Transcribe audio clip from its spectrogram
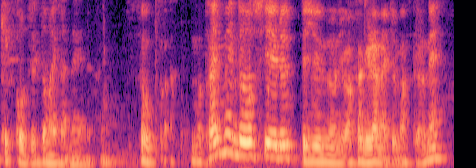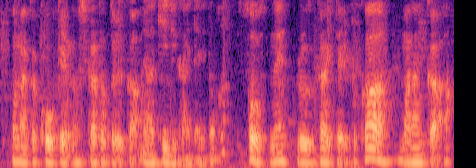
結構ずっと前から悩んでますね。そうか。まあ、対面で教えるっていうのには限らないと思いますけどね。そのなんか貢献の仕方というか。あ記事書いたりとか？そうですね。ブログ書いたりとか、まあなんか、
